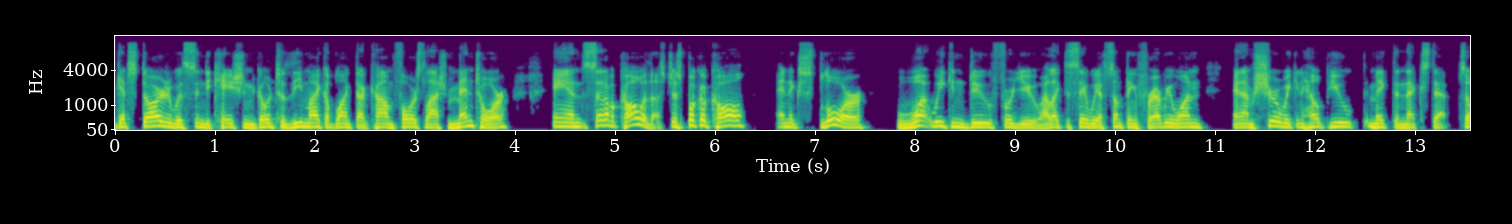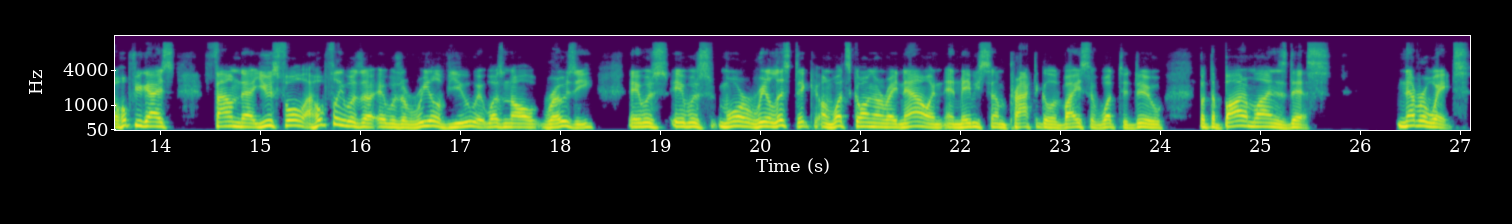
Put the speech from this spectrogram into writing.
get started with syndication. Go to themichaelblank.com forward slash mentor and set up a call with us. Just book a call and explore what we can do for you. I like to say we have something for everyone, and I'm sure we can help you make the next step. So hope you guys found that useful. Hopefully it was a it was a real view. It wasn't all rosy. It was it was more realistic on what's going on right now and, and maybe some practical advice of what to do. But the bottom line is this never wait.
